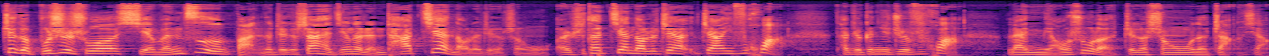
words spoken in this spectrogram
这个不是说写文字版的这个《山海经》的人他见到了这个生物，而是他见到了这样这样一幅画，他就根据这幅画来描述了这个生物的长相。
